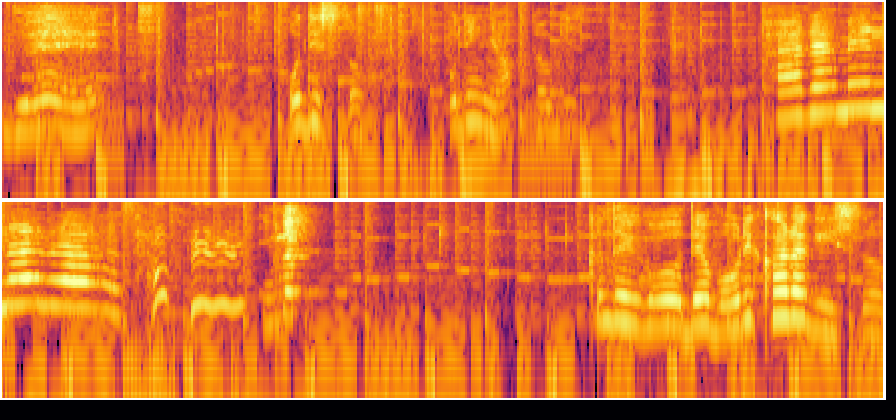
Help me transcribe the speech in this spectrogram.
네. 어딨어? 어딨냐? 여기 있어. 바람의 나라. 사- 임마 근데 이거 내 머리카락이 있어.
